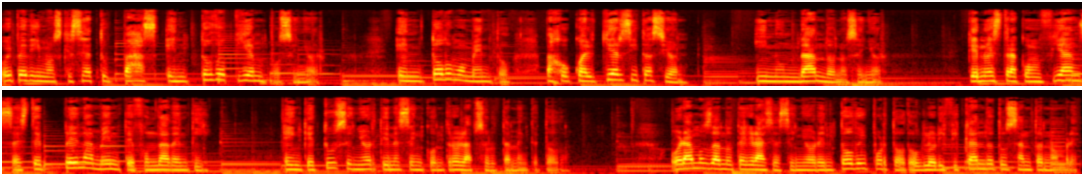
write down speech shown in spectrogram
Hoy pedimos que sea tu paz en todo tiempo, Señor, en todo momento, bajo cualquier situación, inundándonos, Señor. Que nuestra confianza esté plenamente fundada en ti en que tú, Señor, tienes en control absolutamente todo. Oramos dándote gracias, Señor, en todo y por todo, glorificando tu santo nombre,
